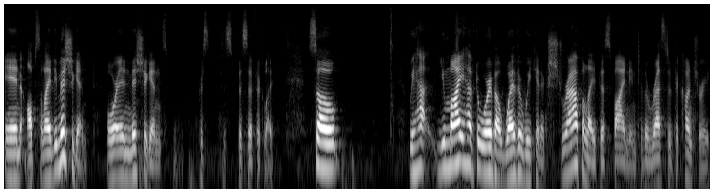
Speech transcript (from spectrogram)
in Ypsilanti, Michigan, or in Michigan specifically. So we you might have to worry about whether we can extrapolate this finding to the rest of the country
